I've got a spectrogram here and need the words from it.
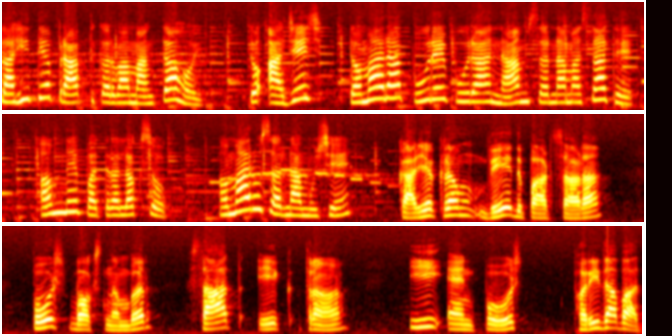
સાહિત્ય પ્રાપ્ત કરવા માંગતા હોય, તો આજે જ તમારા પૂરેપૂરા નામ સરનામા સાથે અમને પત્ર લખશો. અમારું સરનામું છે કાર્યક્રમ વેદ પાઠશાળા, પોસ્ટ બોક્સ નંબર સાત એક ત્રણ, E N post, Faridabad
